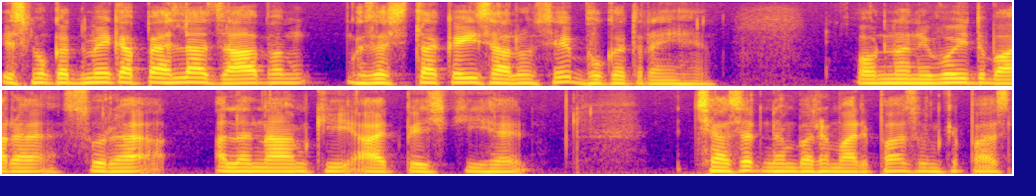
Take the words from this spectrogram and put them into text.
اس مقدمے کا پہلا عذاب ہم گزشتہ کئی سالوں سے بھگت رہے ہیں اور انہوں نے وہی دوبارہ سورہ اللہ نام کی آیت پیش کی ہے۔ چھیاسٹھ نمبر ہمارے پاس ان کے پاس۔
